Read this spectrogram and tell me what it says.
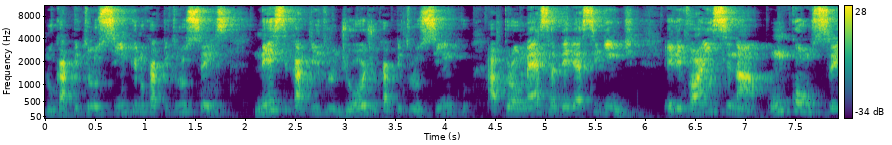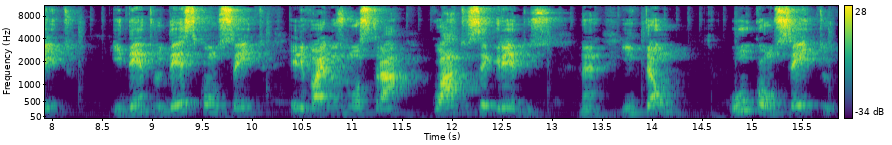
no capítulo 5 e no capítulo 6. Nesse capítulo de hoje, o capítulo 5, a promessa dele é a seguinte: ele vai ensinar um conceito e dentro desse conceito ele vai nos mostrar quatro segredos. Né? Então, o conceito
